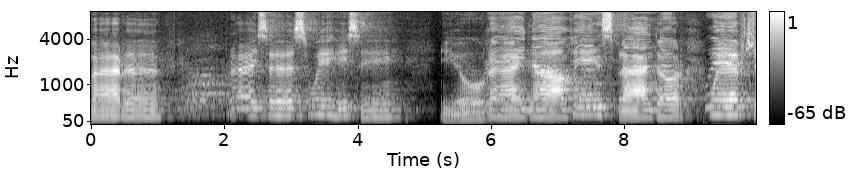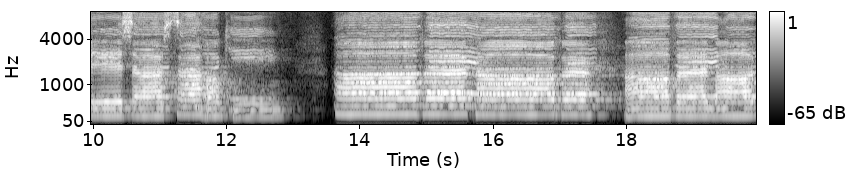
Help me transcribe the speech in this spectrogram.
Mary, praises we sing. You reign now in splendor with Jesus the King. Ave, Ave, Ave Maria.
